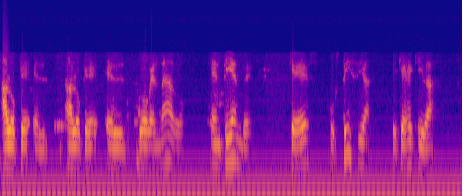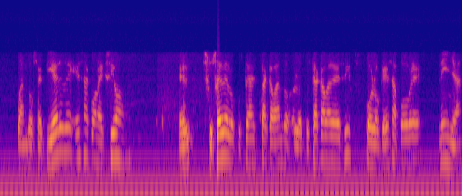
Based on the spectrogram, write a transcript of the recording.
a lo que el a lo que el gobernado entiende que es justicia y que es equidad. Cuando se pierde esa conexión, sucede lo que usted está acabando, lo que usted acaba de decir, o lo que esa pobre niña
